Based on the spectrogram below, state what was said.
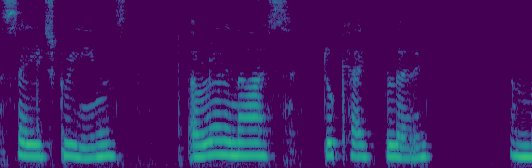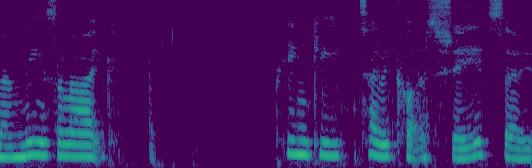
sage greens, a really nice duck egg blue, and then these are like pinky terracotta shades. So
